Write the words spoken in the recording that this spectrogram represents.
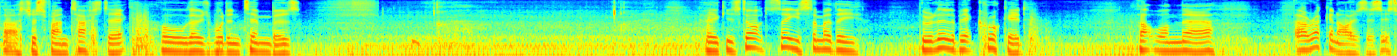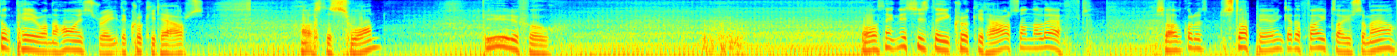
That's just fantastic. All those wooden timbers. You can start to see some of the they're a little bit crooked that one there. I recognise this. It's up here on the high street the crooked house. That's the swan. Beautiful. Well I think this is the crooked house on the left. So I've got to stop here and get a photo somehow.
